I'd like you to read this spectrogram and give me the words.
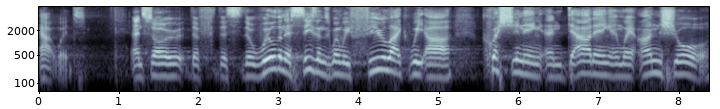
outwards. And so the, the, the wilderness seasons when we feel like we are questioning and doubting and we're unsure,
